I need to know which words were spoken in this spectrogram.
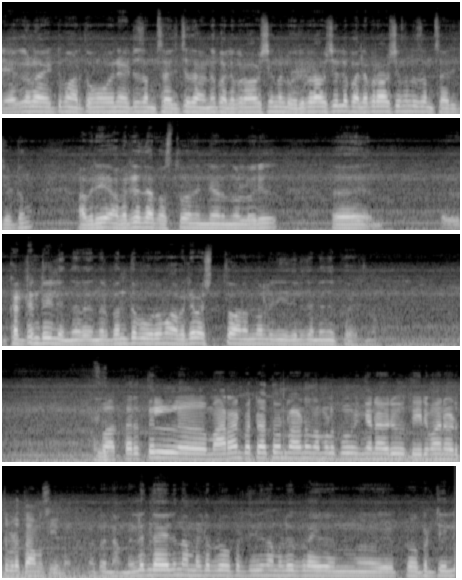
രേഖകളായിട്ട് മാർത്തോമ ഭവനുമായിട്ട് സംസാരിച്ചതാണ്. പല പ്രാവശ്യങ്ങൾ ഒരു പ്രാവശ്യമല്ല പല പ്രാവശ്യങ്ങൾ സംസാരിച്ചിട്ടും അവർ അവരുടെ വസ്തു തന്നെയാണെന്നുള്ളൊരു കണ്ടന്റിൽ നിർബന്ധപൂർവം അവരുടെ വശത്താണെന്നുള്ള രീതിയിൽ തന്നെ നിൽക്കുമായിരുന്നു അപ്പോൾ അത്തരത്തിൽ മാറാൻ പറ്റാത്തതുകൊണ്ടാണ് നമ്മളിപ്പോൾ ഇങ്ങനെ ഒരു തീരുമാനം എടുത്ത് ഇവിടെ താമസിക്കുന്നത്. അപ്പോൾ നമ്മളെന്തായാലും നമ്മുടെ പ്രോപ്പർട്ടിയിൽ നമ്മൾ പ്രോപ്പർട്ടിയിൽ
